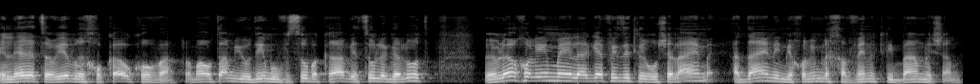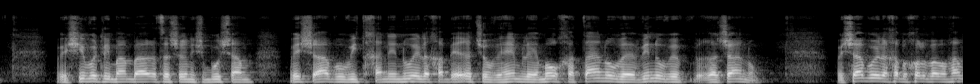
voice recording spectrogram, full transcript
אל ארץ האויב רחוקה וקרובה. כלומר, אותם יהודים הובסו בקרב, יצאו לגלות, והם לא יכולים אה, להגיע פיזית לירושלים, עדיין הם יכולים לכוון את ליבם לשם. והשיבו את ליבם בארץ אשר נשבו שם, ושבו והתחננו אליך בארץ שוביהם לאמור חטאנו והבינו ורשענו. ושבו אליך בכל לבבם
